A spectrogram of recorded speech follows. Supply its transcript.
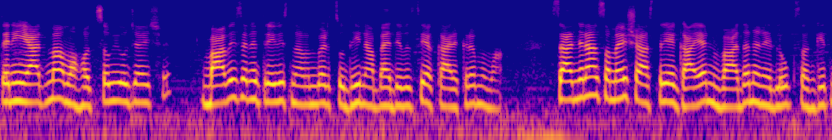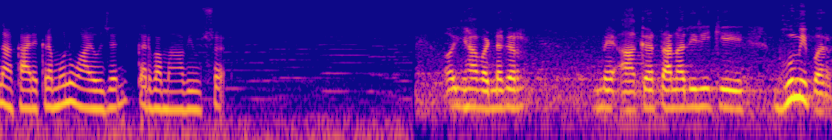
તેની યાદમાં મહોત્સવ યોજાય છે બાવીસ અને ત્રેવીસ નવેમ્બર સુધીના બે દિવસીય કાર્યક્રમમાં સાંજના સમયે શાસ્ત્રીય ગાયન વાદન અને લોક સંગીતના કાર્યક્રમોનું આયોજન કરવામાં આવ્યું છે और यहाँ वडनगर में आकर तानारीरी की भूमि पर अ,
